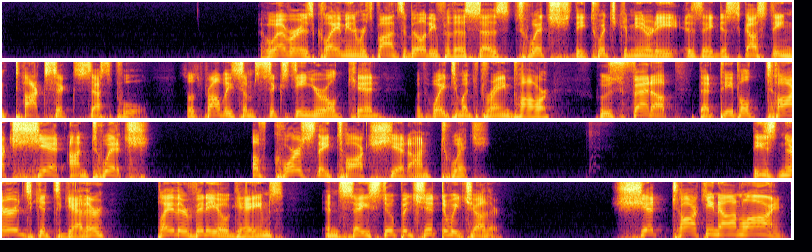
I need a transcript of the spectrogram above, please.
Whoever is claiming the responsibility for this says Twitch, the Twitch community, is a disgusting, toxic cesspool. So it's probably some 16 year old kid with way too much brain power who's fed up that people talk shit on Twitch. Of course, they talk shit on Twitch. These nerds get together, play their video games, and say stupid shit to each other. Shit talking online.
